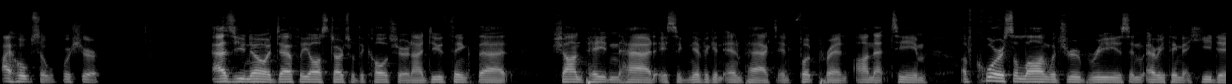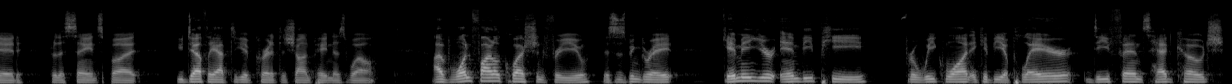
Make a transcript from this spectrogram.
I hope so for sure. As you know, it definitely all starts with the culture. And I do think that Sean Payton had a significant impact and footprint on that team. Of course, along with Drew Brees and everything that he did for the Saints, but you definitely have to give credit to Sean Payton as well. I have one final question for you. This has been great. Give me your MVP for week one. It could be a player, defense, head coach,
